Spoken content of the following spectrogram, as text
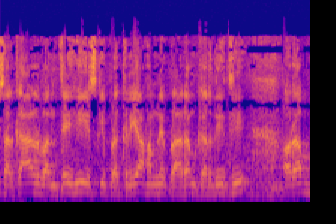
सरकार बनते ही इसकी प्रक्रिया हमने प्रारंभ कर दी थी और अब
